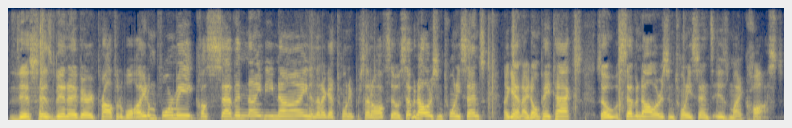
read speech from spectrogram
This has been a very profitable item for me. It cost $7.99 and then I got 20% off. So $7.20. Again, I don't pay tax. So $7.20 is my cost.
